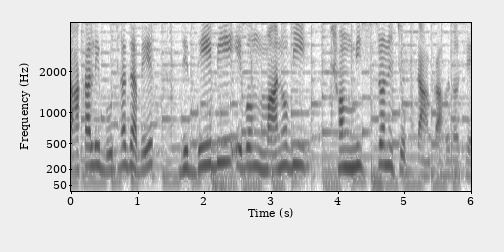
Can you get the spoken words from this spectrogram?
তাকালে বোঝা যাবে যে দেবী এবং মানবীর সংমিশ্রণে চোখটা আঁকা হয়েছে।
